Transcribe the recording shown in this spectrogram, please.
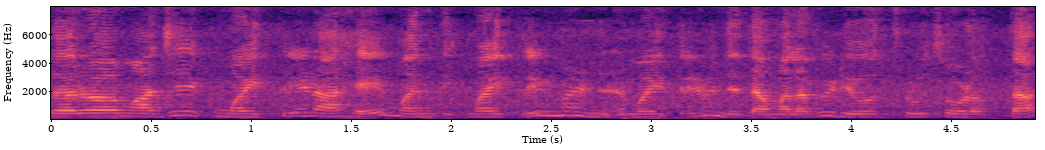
तर माझी एक मैत्रीण आहे. मंती मैत्रीण म्हण मैत्रीण म्हणजे त्या मला व्हिडिओ थ्रूच ओळखता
